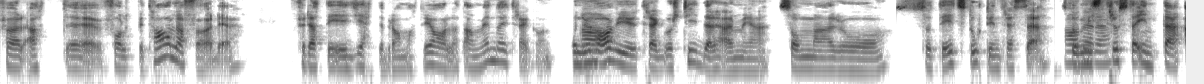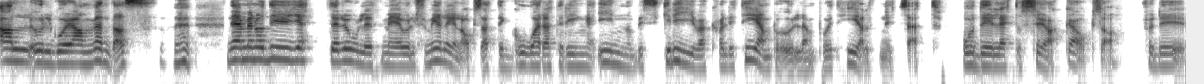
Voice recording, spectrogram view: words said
för att eh, folk betalar för det för att det är jättebra material att använda i trädgården. Och nu ja. har vi ju trädgårdstider här med sommar och så det är ett stort intresse. Så ja, misströsta inte. All ull går att användas. Nej men och det är ju jätteroligt med ullförmedlingen också att det går att ringa in och beskriva kvaliteten på ullen på ett helt nytt sätt. Och det är lätt att söka också. För det,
